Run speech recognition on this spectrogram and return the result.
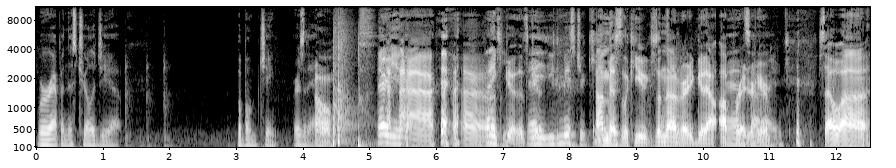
we're wrapping this trilogy up. Ba-bum ching. Where's it at? oh, There you go. that's Thank you. good. That's Hey, good. You missed your cue. I missed the cue because I'm not a very good That's operator here. right. So, uh,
